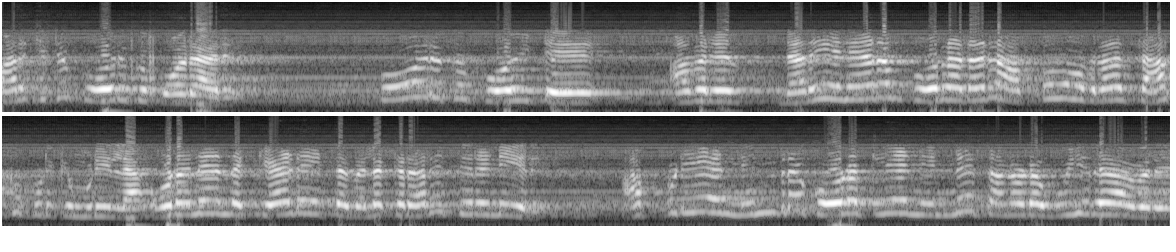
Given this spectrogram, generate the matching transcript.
மறைச்சிட்டு போருக்கு போறாரு. போருக்கு போயிட்டு அவர் நிறைய நேரம் போராடுறாரு அப்பவும் அவரால் தாக்கு பிடிக்க முடியல. உடனே அந்த கேடயத்தை விளக்குறாரு திருநீர். அப்படியே நின்ற கோலத்திலேயே நின்று தன்னோட உயிரை அவர்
